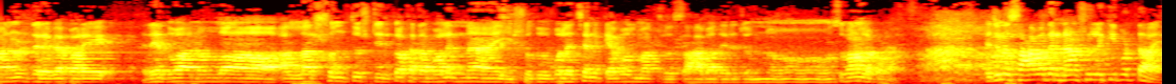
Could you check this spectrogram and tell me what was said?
মানুষদের ব্যাপারে রেদওয়ানুল্লাহ, আল্লাহর সন্তুষ্টির কথাটা বলেন নাই, শুধু বলেছেন কেবলমাত্র সাহাবাদের জন্য। পড়া এজন্য সাহাবাদের নাম শুনলে কি পড়তে হয়?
